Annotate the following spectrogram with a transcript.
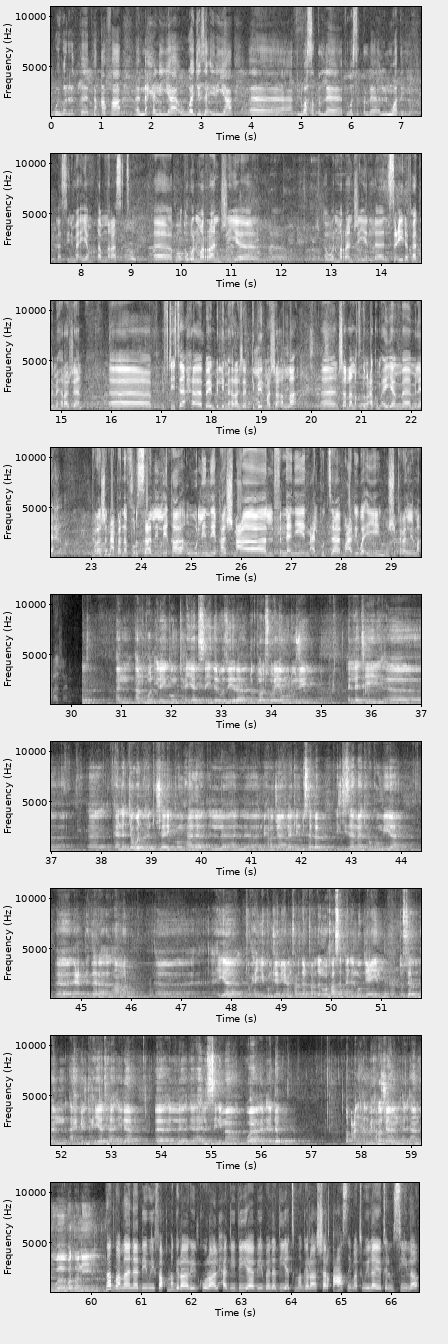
ويورث ثقافة محلية وجزائرية آه، في الوسط ال- في وسط ال- المواطنين. سينمائية من راست آه، بون، أول مرة نجي آه، أول مرة نجي لسعيده في هذا المهرجان. آه، الافتتاح آه، باين باللي مهرجان كبير ما شاء الله. آه، إن شاء الله نقضوا معكم أيام آه، مليحه مهرجان عطانا فرصة للقاء وللنقاش مع الفنانين مع الكتاب مع الروائيين وشكرا للمهرجان. أن أنقل إليكم تحيات السيدة الوزيرة الدكتورة سوريا مولوجي التي آه، آه، كانت تود أن تشارككم هذا ال- ال- المهرجان لكن بسبب التزامات حكومية آه، اعتذر الأمر. آه، هي تحييكم جميعا فردا فردا وخاصة المبدعين. تصر أن أحمل تحياتها إلى آه، أهل السينما والأدب. طبعا المهرجان الآن هو وطني. نظم نادي وفاق مقرة للكرة الحديدية ببلدية مقرة شرق عاصمة ولاية المسيلة.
